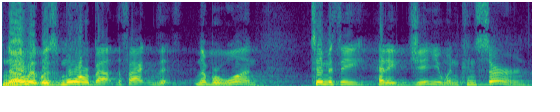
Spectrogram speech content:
No, it was more about the fact that, number one, Timothy had a genuine concern.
